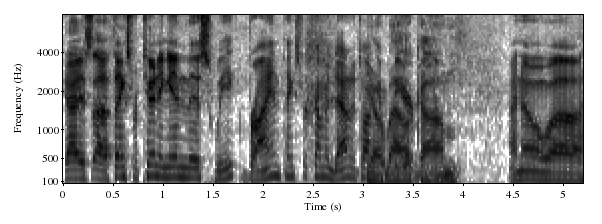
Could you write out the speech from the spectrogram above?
Guys, uh, thanks for tuning in this week. Brian, thanks for coming down and talking You're beer. welcome. I know uh,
